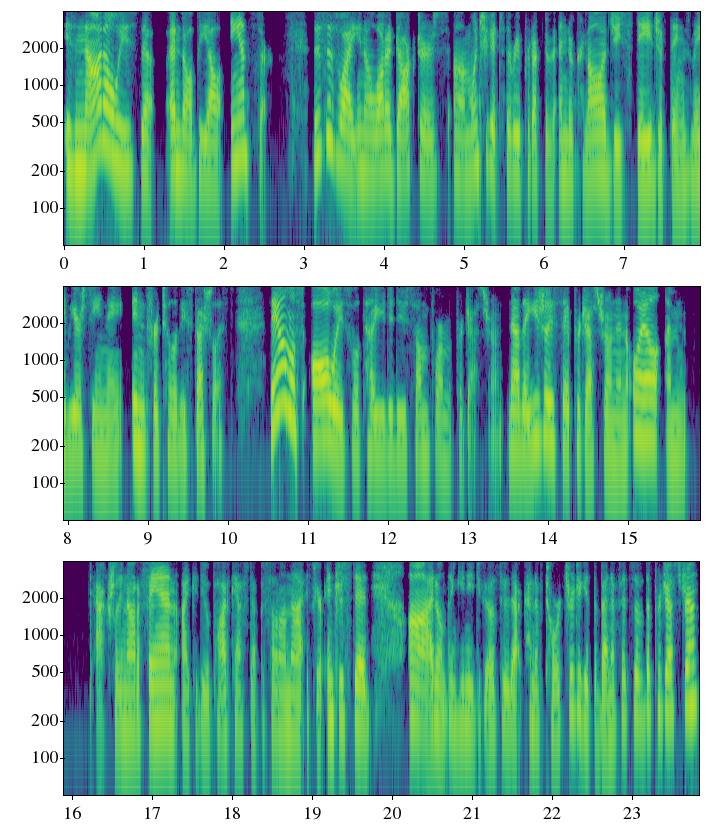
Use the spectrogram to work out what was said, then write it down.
is not always the end all be all answer. This is why, you know, a lot of doctors, um, once you get to the reproductive endocrinology stage of things, maybe you're seeing a infertility specialist, they almost always will tell you to do some form of progesterone. Now, they usually say progesterone in oil. I'm actually not a fan. I could do a podcast episode on that if you're interested. Uh, I don't think you need to go through that kind of torture to get the benefits of the progesterone,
